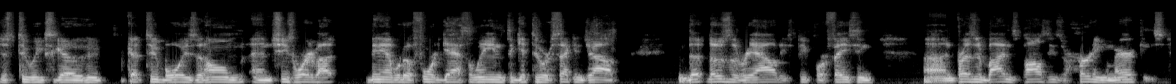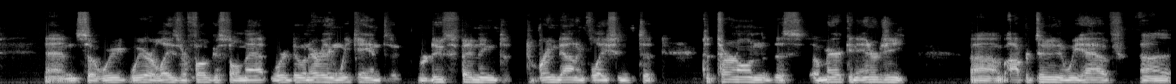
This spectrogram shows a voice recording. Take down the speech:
just two weeks ago who got two boys at home, and she's worried about being able to afford gasoline to get to her second job. Th- those are the realities people are facing. Uh, and President Biden's policies are hurting Americans. And so we, we are laser focused on that. We're doing everything we can to reduce spending, to, to bring down inflation, to, to turn on this American energy um, opportunity that we have uh,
